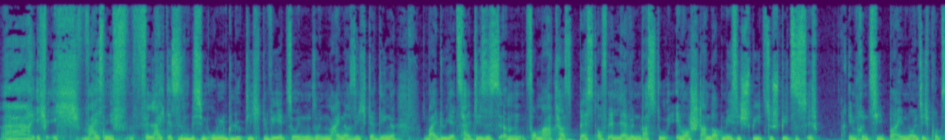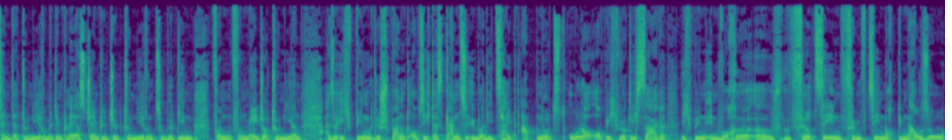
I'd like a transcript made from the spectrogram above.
ach, ich, ich weiß nicht, vielleicht ist es ein bisschen unglücklich gewählt, so in, so in meiner Sicht der Dinge, weil du jetzt halt dieses ähm, Format hast, Best of Eleven, was du immer standardmäßig spielst. Du spielst es, ich im Prinzip bei 90 Prozent der Turniere mit den Players Championship Turnieren zu Beginn von, von Major Turnieren. Also ich bin gespannt, ob sich das Ganze über die Zeit abnutzt oder ob ich wirklich sage, ich bin in Woche äh, 14, 15 noch genauso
